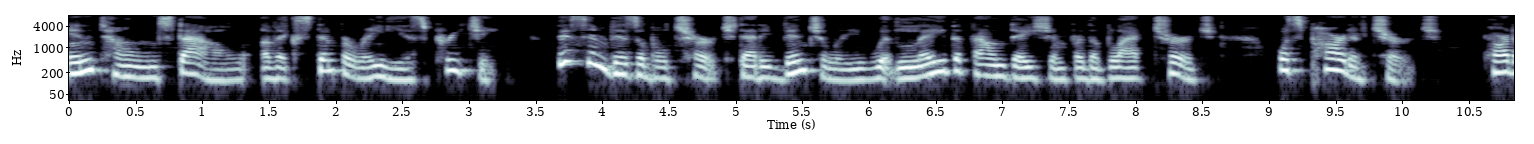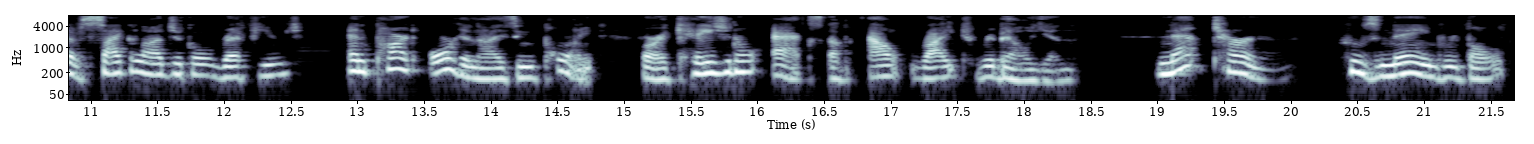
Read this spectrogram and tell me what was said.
intoned style of extemporaneous preaching. This invisible church that eventually would lay the foundation for the Black church was part of church, part of psychological refuge, and part organizing point for occasional acts of outright rebellion. Nat Turner, whose name revolt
